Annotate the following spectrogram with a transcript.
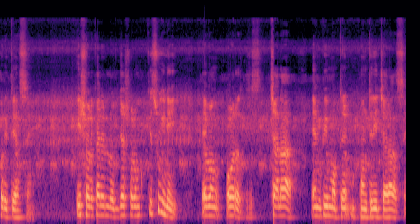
করিতে আছে। এই সরকারের লজ্জা সরম কিছুই নেই এবং ওর চালা এমপি মন্ত্রী যারা আছে,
